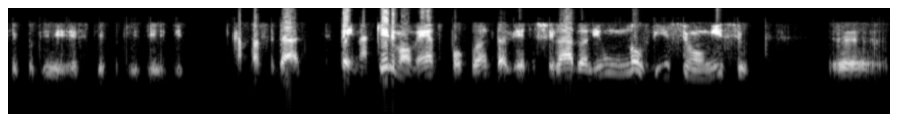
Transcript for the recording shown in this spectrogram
tipo de, esse tipo de, de, de, capacidade. Bem, naquele momento, pouco antes, havia desfilado ali um novíssimo míssil uh,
